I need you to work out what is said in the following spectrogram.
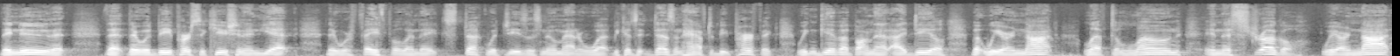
They knew that, that there would be persecution, and yet they were faithful and they stuck with Jesus no matter what because it doesn't have to be perfect. We can give up on that ideal, but we are not left alone in this struggle. We are not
